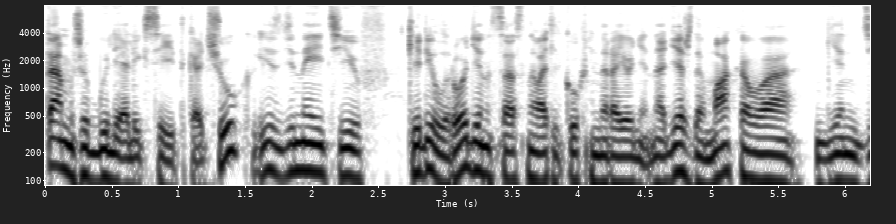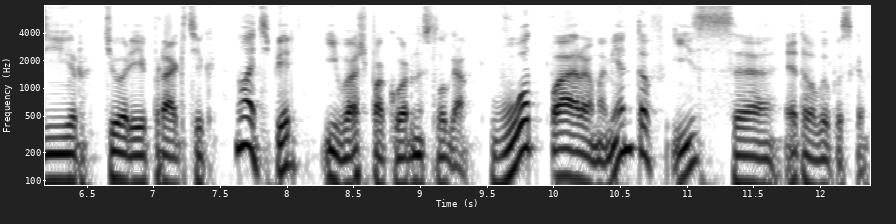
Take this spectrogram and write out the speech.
Там же были Алексей Ткачук из Denative, Кирилл Родин, сооснователь кухни на районе, Надежда Макова, гендир, теории и практик, ну а теперь и ваш покорный слуга. Вот пара моментов из э, этого выпуска.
